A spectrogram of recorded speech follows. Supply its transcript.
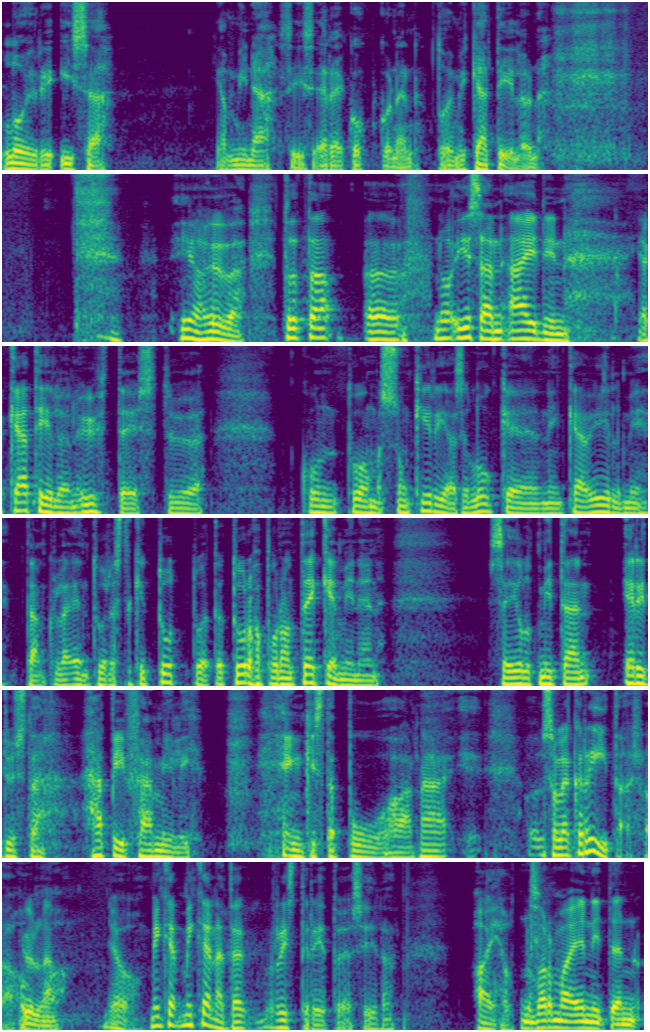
Loiri isä ja minä, siis Ere Kokkonen, toimi kätilönä. Ihan hyvä. Tota, no isän, äidin ja kätilön yhteistyö, kun Tuomas sun kirjaasi lukee, niin käy ilmi, tämä on kyllä entuudestakin tuttu, että Turhapuron tekeminen, se ei ollut mitään erityistä happy family henkistä puuhaa. Nämä, se oli aika riitaisaa Kyllä. Joo. Mikä, mikä näitä ristiriitoja siinä aiheutti? No varmaan eniten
